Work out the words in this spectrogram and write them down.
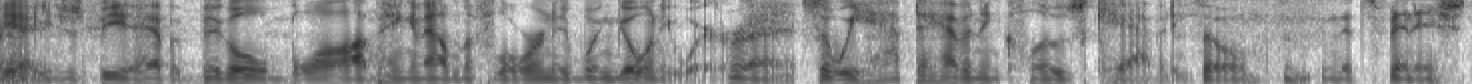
Yeah, you just be have a big old blob hanging out on the floor and it wouldn't go anywhere. Right. So we have to have an enclosed cavity. so something that's finished,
